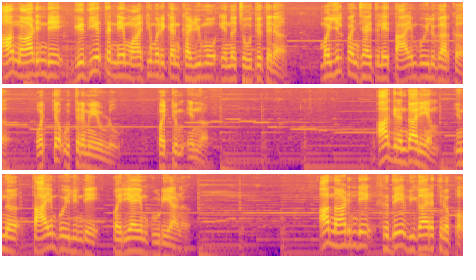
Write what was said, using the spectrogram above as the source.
ആ നാടിന്റെ ഗതിയെ തന്നെ മാറ്റിമറിക്കാൻ കഴിയുമോ എന്ന ചോദ്യത്തിന് മയ്യിൽ പഞ്ചായത്തിലെ തായമ്പൊയിലുകാർക്ക് ഒറ്റ ഉത്തരമേ ഉള്ളൂ പറ്റും എന്ന്. ആ ഗ്രന്ഥാലയം ഇന്ന് തായമ്പൊയിലിന്റെ പര്യായം കൂടിയാണ്. ആ നാടിന്റെ ഹൃദയവികാരത്തിനൊപ്പം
